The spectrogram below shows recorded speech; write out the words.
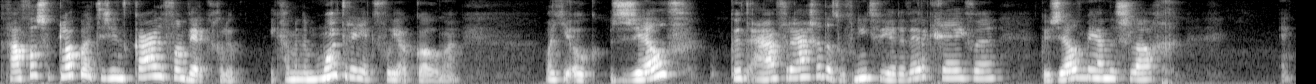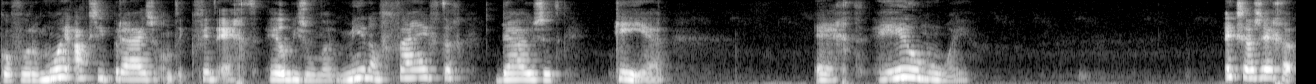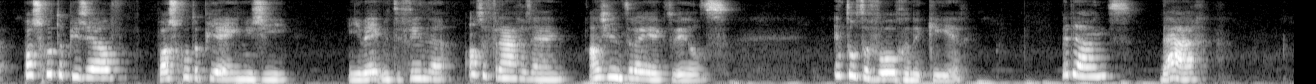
Ik ga vast verklappen, het is in het kader van werkgeluk. Ik ga met een mooi traject voor jou komen. Wat je ook zelf kunt aanvragen. Dat hoeft niet via de werkgever. Kun je zelf mee aan de slag. En kom voor een mooie actieprijs. Want ik vind echt heel bijzonder. Meer dan 50.000 keer. Echt heel mooi. Ik zou zeggen, pas goed op jezelf. Pas goed op je energie. En je weet me te vinden als er vragen zijn. Als je een traject wilt. En tot de volgende keer. Bedankt. Dag.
